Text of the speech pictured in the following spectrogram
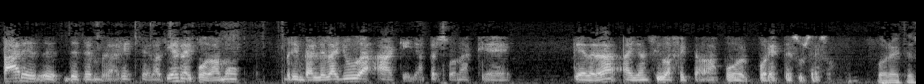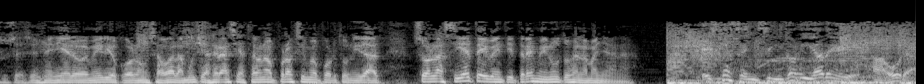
pare de, temblar este, la tierra y podamos brindarle la ayuda a aquellas personas que, que verdad hayan sido afectadas por, por este suceso por este suceso. Ingeniero Emilio Colón Zavala, muchas gracias. Hasta una próxima oportunidad. Son las 7 y 23 minutos en la mañana. Sintonía de ahora.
